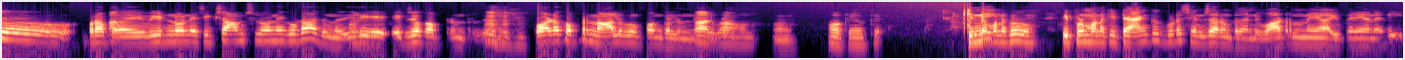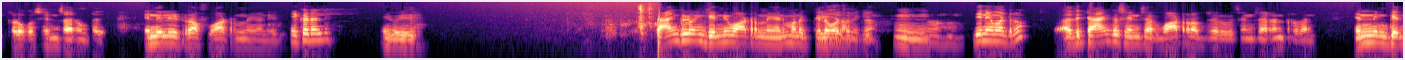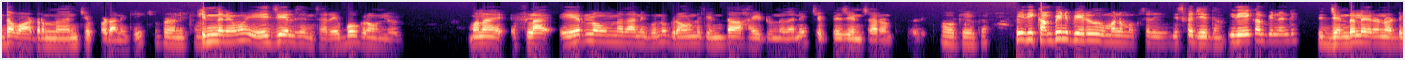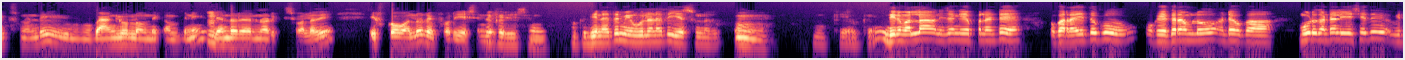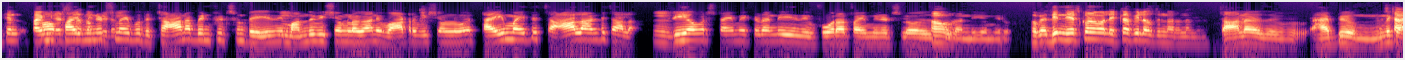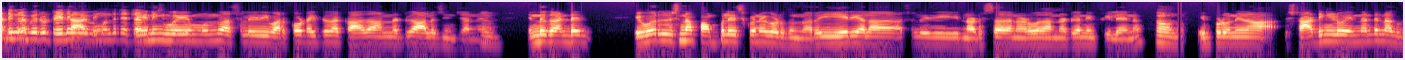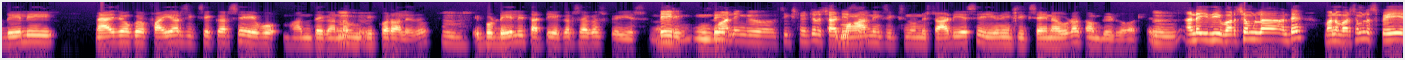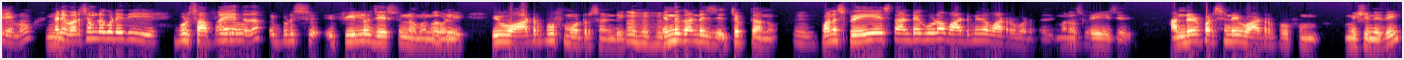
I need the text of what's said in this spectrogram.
ప్రాపర్ వీటిలోనే సిక్స్ ఆర్మ్స్లోనే కూడా అది ఉన్నది. ఇది ఎగ్జోకాప్టర్ ఉంటుంది. క్వాడోకాప్టర్ నాలుగు పంకలు ఉన్నాయి. ఓకే ఓకే కింద మనకు ఇప్పుడు మనకి ట్యాంక్ కూడా సెన్సార్ ఉంటదండి. వాటర్ ఉన్నాయా అయిపోయినాయి అనేది ఇక్కడ ఒక సెన్సార్ ఉంటది. ఎన్ని లీటర్ ఆఫ్ వాటర్ ఉన్నాయి అనేది. ఎక్కడండి? ఇగో ఇది. ట్యాంక్లో ఇంకెన్ని వాటర్ ఉన్నాయని మనకు. ఆహా. దీని ఏమంటారు అది tank sensor water observe sensor అంటారు దాన్ని. ఎన్ని ఇంకెంత వాటర్ ఉన్నదని చెప్పడానికి. చెప్పడానికి. కిందనేమో AGL sensor above ground level మన ఫ్లై ఎయిర్లో ఉన్న దానికి గ్రౌండ్కి ఎంత హైట్ ఉన్నదని చెప్పే సెన్సార్ ఉంటుంది. Okay okay. ఇది కంపెనీ పేరు మనం ఒకసారి డిస్కస్ చేద్దాం. ఇది ఏ కంపెనీ అండి? ఇది జనరల్ ఏరోనాటిక్స్ నుండి బెంగళూరు లో ఉంది కంపెనీ. జనరల్ ఏరోనాటిక్స్ వాళ్ళది. ఇఫ్కో వాళ్ళు రెఫర్ చేసింది. రిఫర్ చేసి ఉమ్. ఓకే దీని అయితే మీ ఊళ్ళో అయితే చేస్తున్నారు. Okay okay. దీని వల్ల నిజంగా చెప్పాలంటే ఒక రైతుకు ఒక ఎకరంలో అంటే ఒక మూడు గంటలు చేసేది విత్ ఇన్ ఫైవ్ మినిట్స్లో అయిపోతుంది చాలా బెనిఫిట్స్ ఉంటాయి. ఇది Hmm. మందు విషయంలో కానీ వాటర్ విషయంలో టైం అయితే చాలా అంటే చాలా. త్రీ అవర్స్ టైం ఎక్కడండి? ఇది ఫోర్ ఆర్ ఫైవ్ మినిట్స్లో. చూడండి ఇక మీరు. ఓకే దీన్ని నేర్చుకోవడం వల్ల ఎట్లా ఫీల్ అవుతున్నారు చాలా హ్యాపీ ఉంది. స్టార్టింగ్లో మీరు ట్రైనింగ్ ట్రైనింగ్ పోయే ముందు అసలు ఇది వర్కౌట్ అవుతుందా కాదా అన్నట్టుగా ఆలోచించాను నేను. Hmm. ఎందుకంటే ఎవరు చూసినా పంపులు వేసుకునే కొడుతున్నారు ఈ ఏరియాలో అసలు ఇది నడుస్తుందా నడవదా అన్నట్టుగా నేను ఫీల్ అయ్యాను. అవును. ఇప్పుడు నేను స్టార్టింగ్లో ఏంటంటే నాకు డైలీ మ్యాక్సిమం ఒక ఫైవ్ ఆర్ సిక్స్ ఎకర్స్ ఏవో అంతేకన్నా. ఎక్కువ రాలేదు. ఇప్పుడు డైలీ థర్టీ ఎకర్స్ దాకా స్ప్రే? చేస్తున్నాను మార్నింగ్ సిక్స్ నుంచి స్టార్ట్ మార్నింగ్ సిక్స్ నుండి స్టార్ట్ చేస్తే ఈవినింగ్ సిక్స్ అయినా కూడా కంప్లీట్ కావట్లేదు. అంటే ఇది వర్షంలో అంటే మనం వర్షంలో స్ప్రే చేయలేము. కానీ వర్షంలో కూడా ఇది ఇప్పుడు సపోజ్ అవుతుందా? ఇప్పుడు ఫీల్డ్లో చేస్తున్నాం అనుకోండి. ఇవి వాటర్ ప్రూఫ్ మోటార్స్ అండి ఎందుకంటే చెప్తాను. మనం స్ప్రే చేస్తా అంటే కూడా వాటి మీద వాటర్ పడుతుంది. మనం. స్ప్రే చేసేది. Hundred percent waterproof machine ఇది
